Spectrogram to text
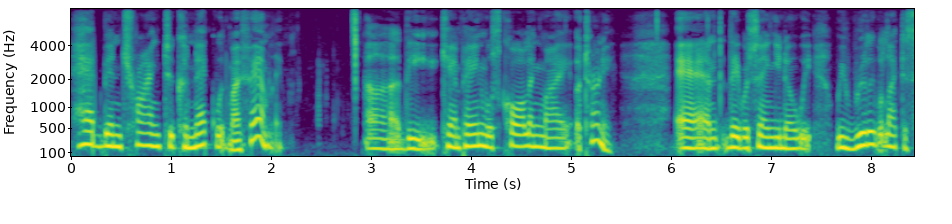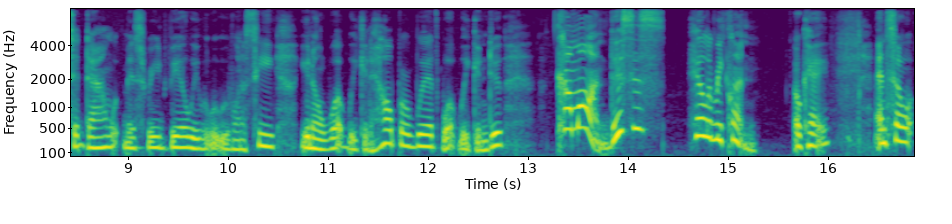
had been trying to connect with my family. Uh, the campaign was calling my attorney and they were saying, you know, we, we really would like to sit down with Miss Reed Veal. We, we want to see, you know, what we can help her with, what we can do. Come on, this is Hillary Clinton, okay? And so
